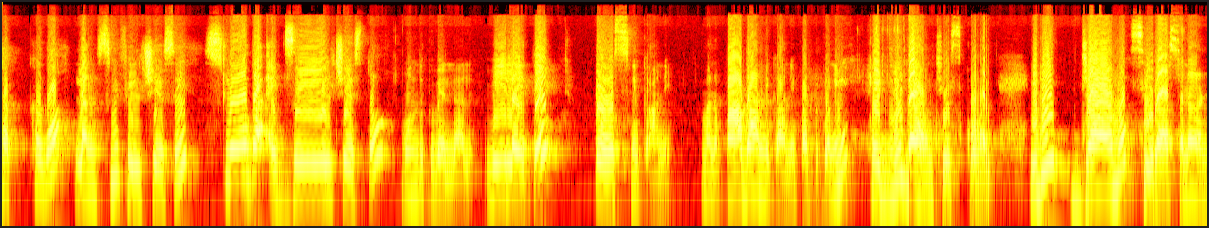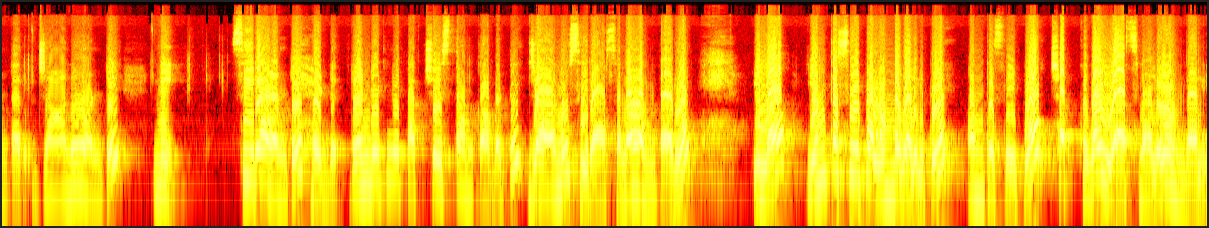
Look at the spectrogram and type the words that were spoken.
చక్కగా లంగ్స్ని ఫిల్ చేసి స్లోగా ఎగ్జేల్ చేస్తూ ముందుకు వెళ్ళాలి. వీలైతే టోస్ని కానీ మన పాదాన్ని కానీ పట్టుకొని హెడ్ని డౌన్ చేసుకోవాలి. ఇది జాను శిరాసన అంటారు. జాను అంటే నీ. శిర అంటే హెడ్ రెండింటిని టచ్ చేస్తాం కాబట్టి జాను శిరాసన అంటారు. ఇలా ఎంతసేపు ఉండగలిగితే అంతసేపు చక్కగా ఈ ఆసనాలో ఉండాలి.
